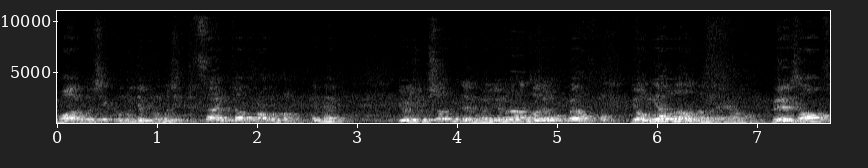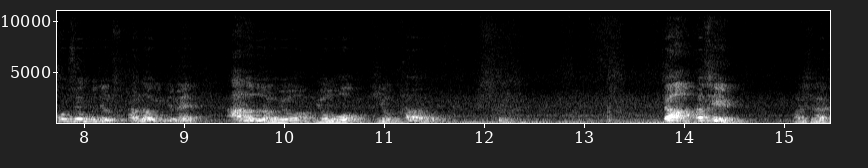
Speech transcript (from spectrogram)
뭐 하는 것이 그 문제 푸는 것이 to solve the problem. 그러면 이런 식으로 써주면 되는 거예요. 이거 하나 더 적어볼까요? 영양으로 나온단 말이에요. 그래서 소수형 문제로서 잘 나오기 때문에 안 하더라고요. 요거 기억하라고. 자, 다시. 다시, 다시.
